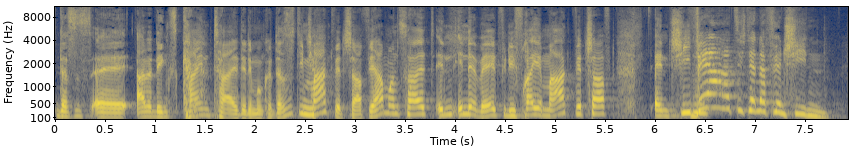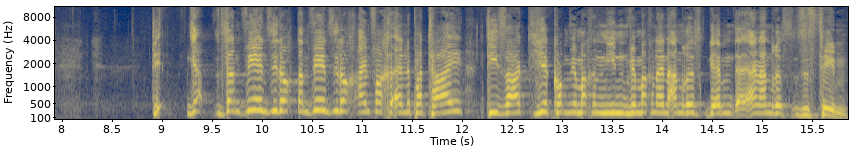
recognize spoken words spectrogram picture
das ist äh, allerdings kein Teil der Demokratie. Das ist die Marktwirtschaft. Wir haben uns halt in, in der Welt für die freie Marktwirtschaft entschieden. Wer hat sich denn dafür entschieden? Ja, dann wählen Sie doch, dann wählen Sie doch einfach eine Partei, die sagt, hier komm, wir machen, wir machen ein anderes, ähm, ein anderes System.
